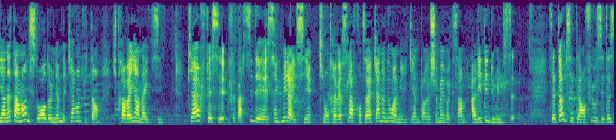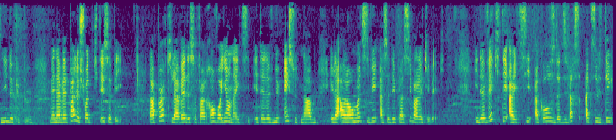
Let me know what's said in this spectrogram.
y a notamment l'histoire d'un homme de 48 ans qui travaillait en Haïti. Pierre fait, partie des 5000 Haïtiens qui ont traversé la frontière canado-américaine par le chemin Roxham à l'été 2017. Cet homme s'était enfui aux États-Unis depuis peu, mais n'avait pas le choix de quitter ce pays. La peur qu'il avait de se faire renvoyer en Haïti était devenue insoutenable et l'a alors motivé à se déplacer vers le Québec. Il devait quitter Haïti à cause de diverses activités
